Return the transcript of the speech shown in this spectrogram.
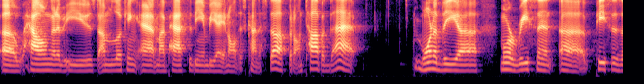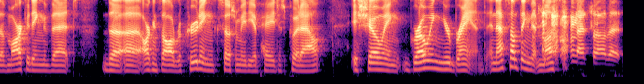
uh, how I'm going to be used. I'm looking at my path to the NBA and all this kind of stuff. But on top of that, one of the uh, more recent uh, pieces of marketing that the uh, Arkansas recruiting social media page has put out is showing growing your brand. And that's something that Muss. I saw that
